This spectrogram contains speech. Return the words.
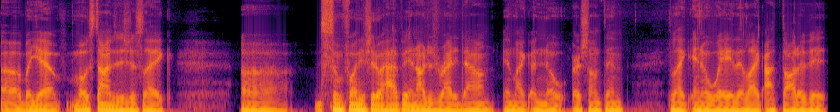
Uh, but yeah, most times it's just like uh, some funny shit will happen, and I'll just write it down in like a note or something, like in a way that like I thought of it,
